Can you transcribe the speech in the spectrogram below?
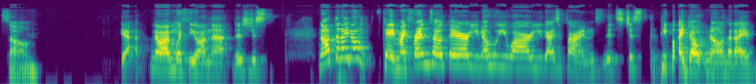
So, yeah, no, I'm with you on that. There's just not that I don't. Okay, my friends out there, you know who you are. You guys are fine. It's just the people I don't know that I.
